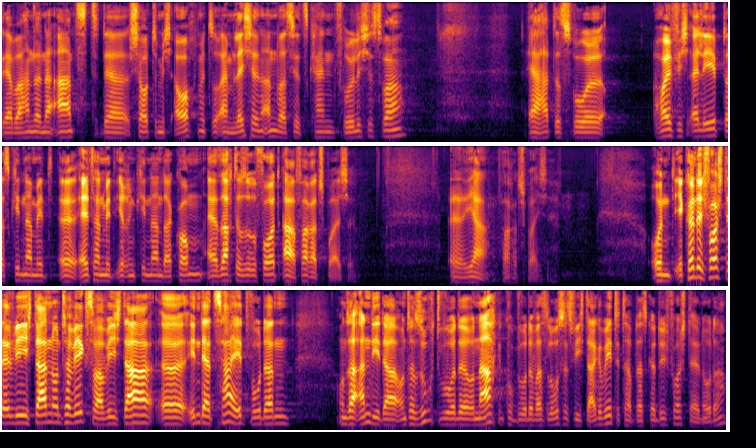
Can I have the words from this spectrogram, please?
der behandelnde Arzt, der schaute mich auch mit so einem Lächeln an, was jetzt kein fröhliches war. Er hat es wohl häufig erlebt, dass Kinder mit, äh, Eltern mit ihren Kindern da kommen. Er sagte sofort, ah, Fahrradspeiche. Äh, ja, Fahrradspeiche. Und ihr könnt euch vorstellen, wie ich dann unterwegs war, wie ich da äh, in der Zeit, wo dann unser Andi da untersucht wurde und nachgeguckt wurde, was los ist, wie ich da gebetet habe. Das könnt ihr euch vorstellen, oder?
